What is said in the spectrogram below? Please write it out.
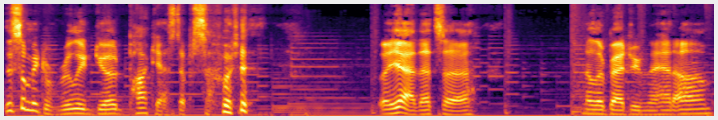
this will make a really good podcast episode. but yeah, that's uh another bad dream that I had. Um,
